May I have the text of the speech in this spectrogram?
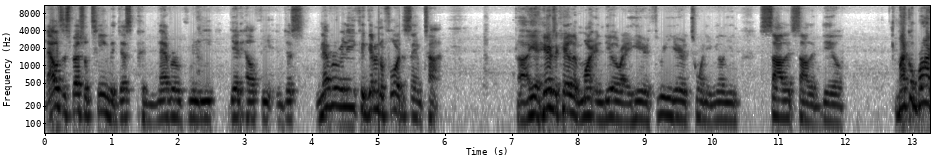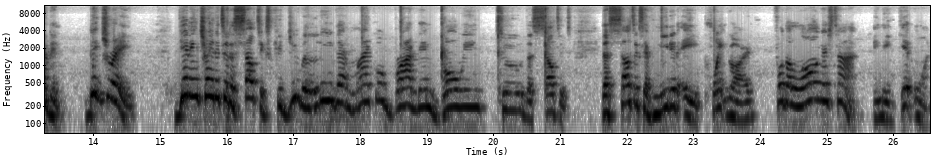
That was a special team that just could never really get healthy and just never really could get on the floor at the same time. Uh, yeah, here's a Caleb Martin deal right here, three year, 20 million, solid, solid deal. Michael Brogdon, big trade, getting traded to the Celtics. Could you believe that Michael Brogdon going to the Celtics? The Celtics have needed a point guard for the longest time, and they get one.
